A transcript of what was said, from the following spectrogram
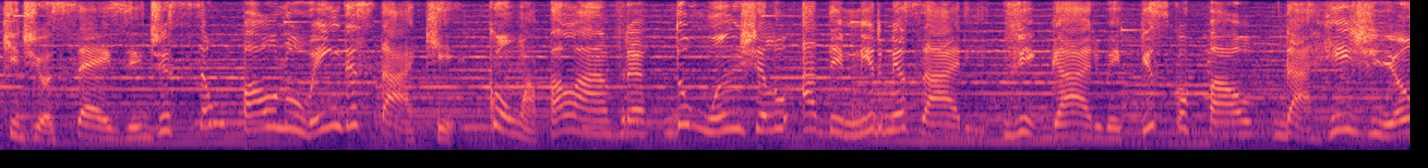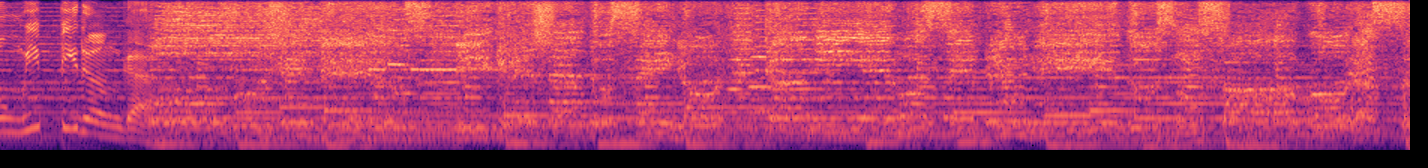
Arquidiocese de São Paulo em Destaque. Com a palavra, Dom Ângelo Ademir Mesari, vigário episcopal da região Ipiranga. Povo de Deus, Igreja do Senhor, caminhemos sempre unidos num só coração.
